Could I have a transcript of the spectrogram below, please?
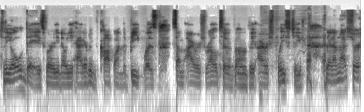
to the old days where you know you had every cop on the beat was some Irish relative of the Irish police chief, then I'm not sure.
